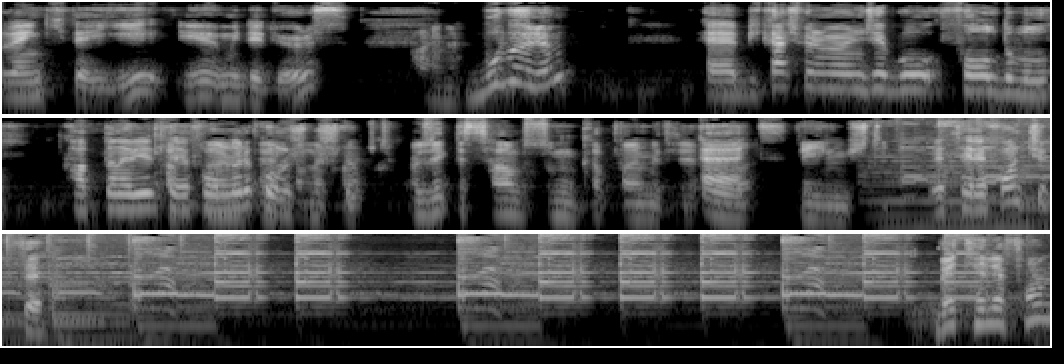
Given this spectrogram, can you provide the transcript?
renk de iyi diye ümit ediyoruz. Aynen. Bu bölüm e, birkaç bölüm önce bu foldable katlanabilir telefonları Telefonları konuşmuştuk. Özellikle Samsung'un katlanabilir telefonu Evet. değinmiştik. Ve telefon çıktı. Ve telefon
